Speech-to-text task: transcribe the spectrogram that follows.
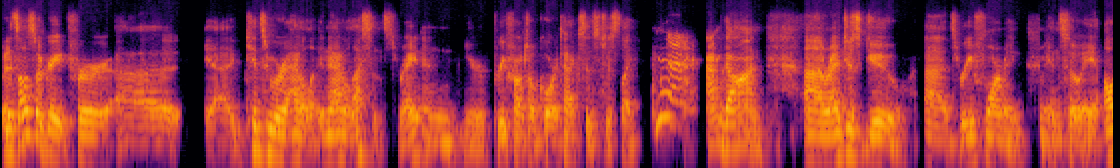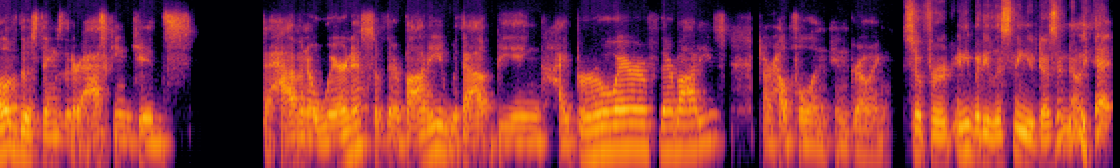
but it's also great for uh, uh, kids who are adol- in adolescence, right? And your prefrontal cortex is just like, nah, I'm gone, uh, right? Just goo. Uh, it's reforming. And so eh, all of those things that are asking kids to have an awareness of their body without being hyper aware of their bodies are helpful in, in growing. So for anybody listening who doesn't know yet,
